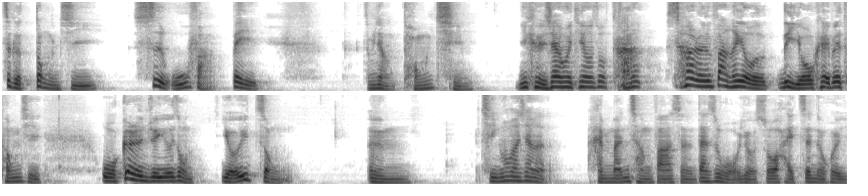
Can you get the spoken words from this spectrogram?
这个动机是无法被怎么讲同情。你可能现在会听到说，他杀人犯很有理由可以被同情。我个人觉得有一种有一种嗯情况下。还蛮常发生，但是我有时候还真的会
